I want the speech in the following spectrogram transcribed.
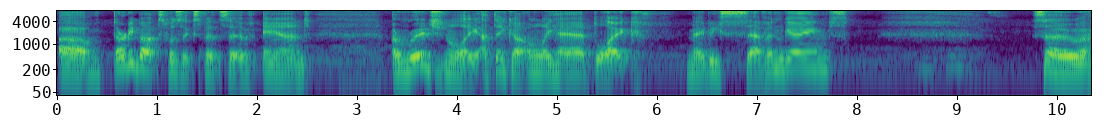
um, 30 bucks was expensive. And originally, I think I only had like maybe seven games. So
